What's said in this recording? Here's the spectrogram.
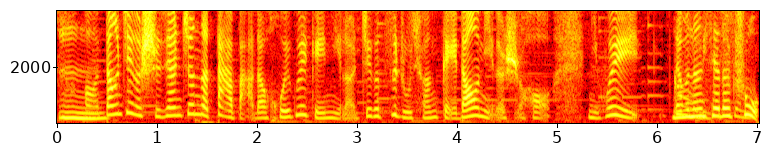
嗯。当这个时间真的大把的回归给你了，这个自主权给到你的时候，你会更能不能接得住？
